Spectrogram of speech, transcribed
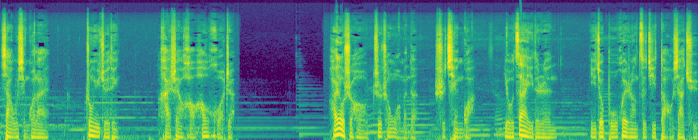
下午醒过来，终于决定，还是要好好活着。还有时候支撑我们的是牵挂，有在意的人，你就不会让自己倒下去。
